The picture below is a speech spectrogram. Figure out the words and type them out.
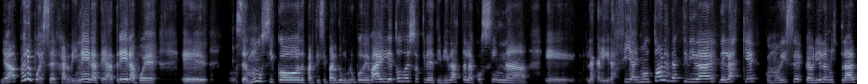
¿ya? Pero puede ser jardinera, teatrera, pues ser músico, de participar de un grupo de baile, todo eso es creatividad hasta la cocina, eh, la caligrafía, hay montones de actividades de las que, como dice Gabriela Mistral,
